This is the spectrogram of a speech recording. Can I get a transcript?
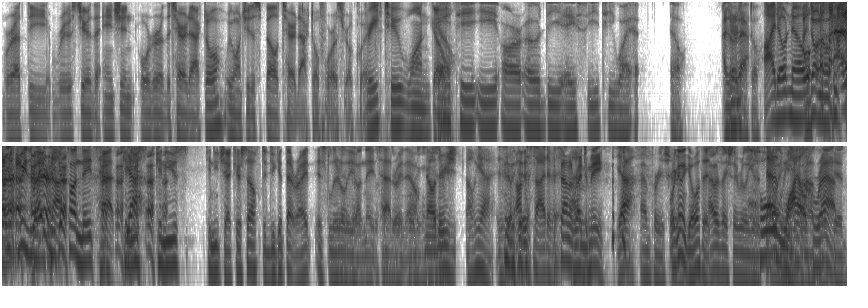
we're at the roost here, the ancient order of the pterodactyl. We want you to spell pterodactyl for us real quick. three, two, one, go. E T E R O D A C T Y L. I don't know. Pterodactyl. I don't know. I don't know. If he's I don't know if he's but right I or think not. it's on Nate's hat. Can Yeah. you can you can you check yourself? Did you get that right? It's literally Yeah, on Nate's hat right now. No, there's. Oh yeah, is it on the side of it? It sounded right to me. Yeah, I'm pretty sure. We're gonna go with it. I was actually really good at Holy That is spelling bees wild. when I was a crap. kid.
